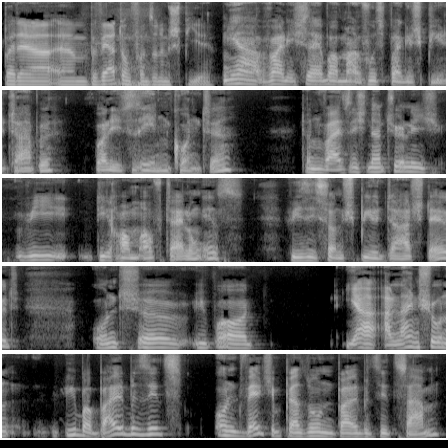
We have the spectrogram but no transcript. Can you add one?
bei der ähm, Bewertung von so einem Spiel? Ja, weil ich selber mal Fußball gespielt habe, weil ich sehen konnte, dann weiß ich natürlich, wie die Raumaufteilung ist, wie sich so ein Spiel darstellt und äh, über, ja, allein schon über Ballbesitz und welche Personen Ballbesitz haben,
